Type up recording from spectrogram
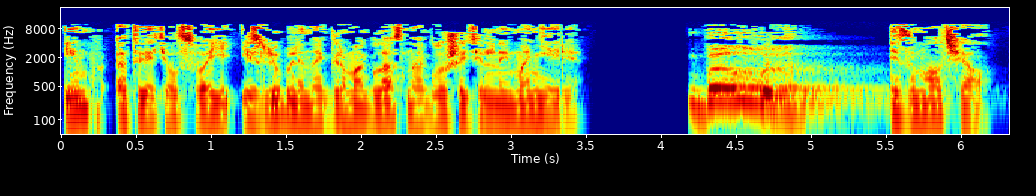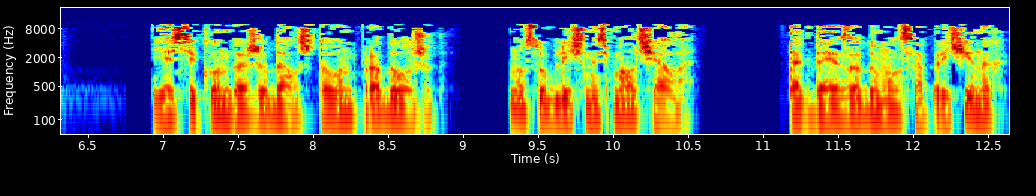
Имп ответил своей излюбленной громогласно-оглушительной манере. «Болван!» И замолчал. Я секунду ожидал, что он продолжит, но субличность молчала. Тогда я задумался о причинах,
